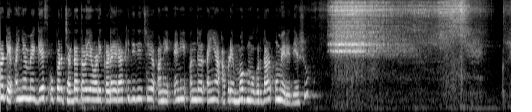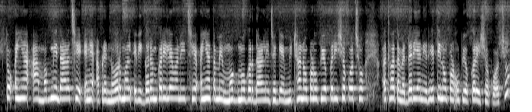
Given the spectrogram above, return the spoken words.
માટે અહીંયા મેં ગેસ ઉપર જાડા તળિયાવાળી કડાઈ રાખી દીધી છે અને એની અંદર અહીંયા આપણે મગ મોગર દાળ ઉમેરી દઈશું. તો અહીંયા આ મગની દાળ છે, એને આપણે નોર્મલ એવી ગરમ કરી લેવાની છે. અહીંયા તમે મગ મોગર દાળની જગ્યાએ મીઠાનો પણ ઉપયોગ કરી શકો છો, અથવા તમે દરિયાની રેતીનો પણ ઉપયોગ કરી શકો છો.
